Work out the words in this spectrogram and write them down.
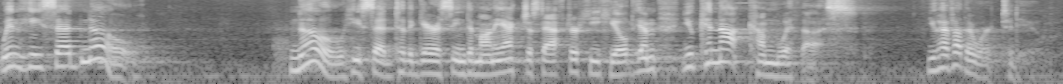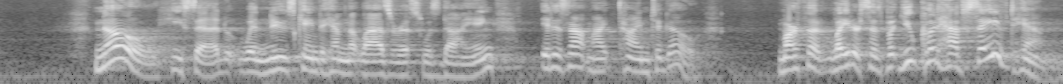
when he said no. No, he said to the Gerasene demoniac just after he healed him, you cannot come with us. You have other work to do. No, he said when news came to him that Lazarus was dying, it is not my time to go. Martha later says, But you could have saved him.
